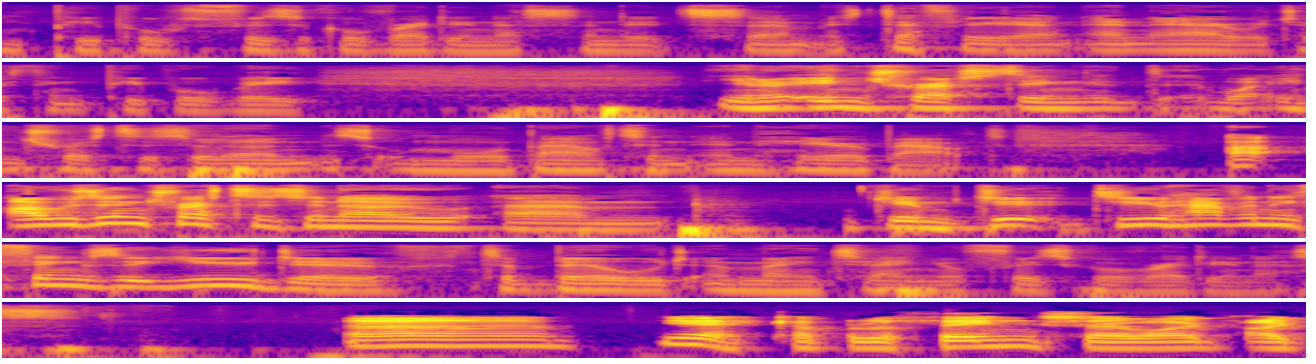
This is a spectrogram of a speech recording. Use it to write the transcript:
on people's physical readiness. And it's um, it's definitely an, an, area which I think people will be, you know, interesting, well, interested to learn sort of more about and, and hear about. I, I was interested to know, um, Jim, do do you have any things that you do to build and maintain your physical readiness? Uh, yeah, a couple of things. So I I,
